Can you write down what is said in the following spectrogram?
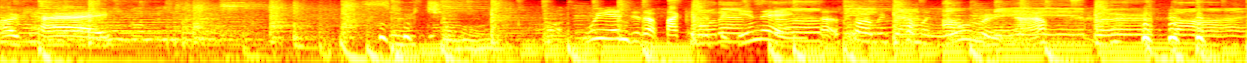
Okay. we ended up back at the beginning. That's why we've come on your route now.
